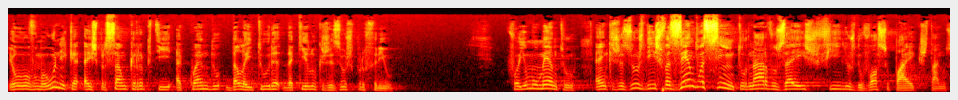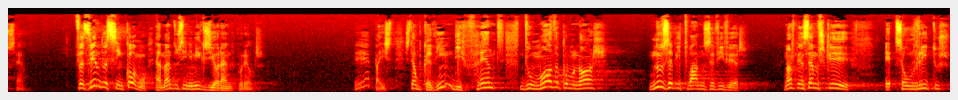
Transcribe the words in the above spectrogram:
Eu houve uma única expressão que repeti a quando da leitura daquilo que Jesus proferiu. Foi o momento em que Jesus diz: Fazendo assim, tornar-vos-eis filhos do vosso Pai que está no céu. Fazendo assim, como? Amando os inimigos e orando por eles. Epa, isto, isto é um bocadinho diferente do modo como nós nos habituámos a viver. Nós pensamos que eh, são os ritos,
